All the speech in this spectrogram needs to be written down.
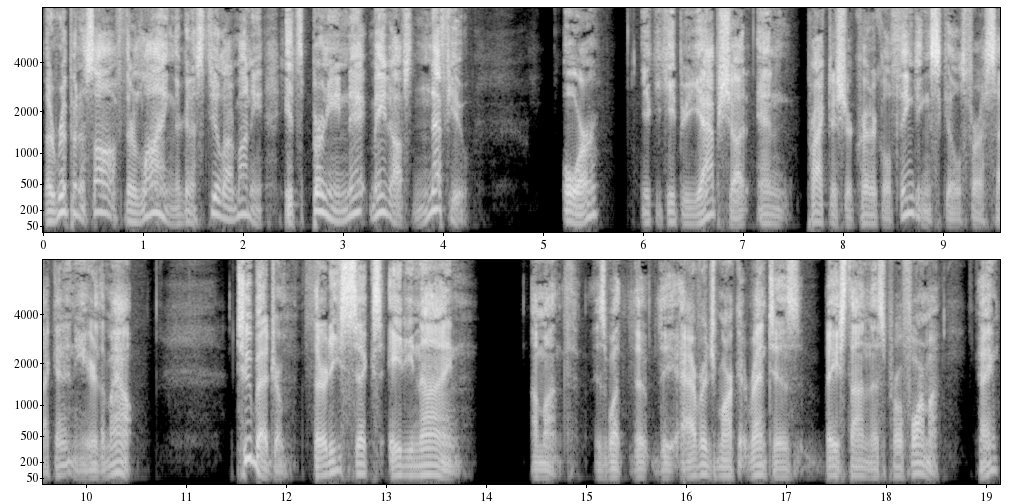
They're ripping us off. They're lying. They're going to steal our money. It's Bernie Madoff's nephew. Or you could keep your yap shut and practice your critical thinking skills for a second and hear them out. Two bedroom, 3689 a month is what the, the average market rent is based on this pro forma. Okay.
